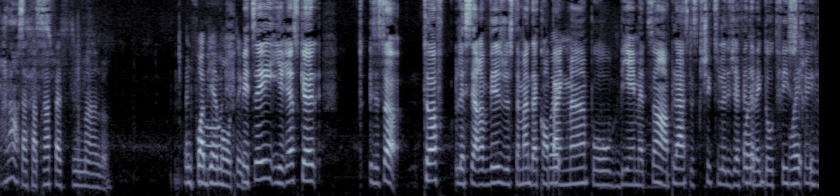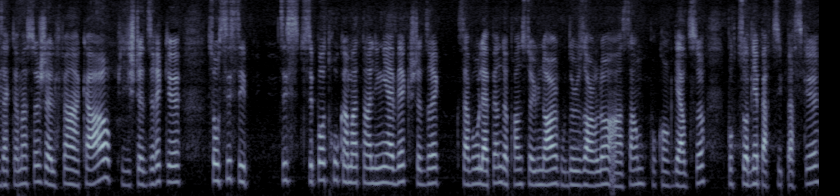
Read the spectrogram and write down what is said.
pas... Ah non, ça s'apprend facilement. Là. Une fois bien monté. Mais tu sais, il reste que... C'est ça. T'offres le service, justement, d'accompagnement pour bien mettre ça en place. Parce que je sais que tu l'as déjà fait Ouais. avec d'autres filles Oui, sucrées. là. exactement. Ça, je le fais encore. Puis je te dirais que ça aussi, c'est. Tu sais, si tu sais pas trop comment t'enligner avec, je te dirais que ça vaut la peine de prendre cette une heure ou deux heures-là ensemble pour qu'on regarde ça, pour que tu sois bien parti. Parce que,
